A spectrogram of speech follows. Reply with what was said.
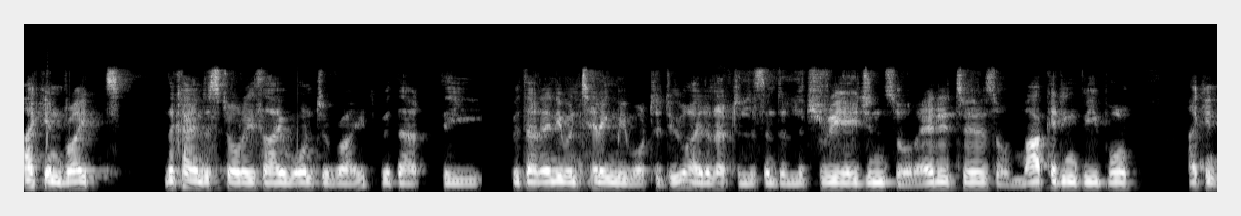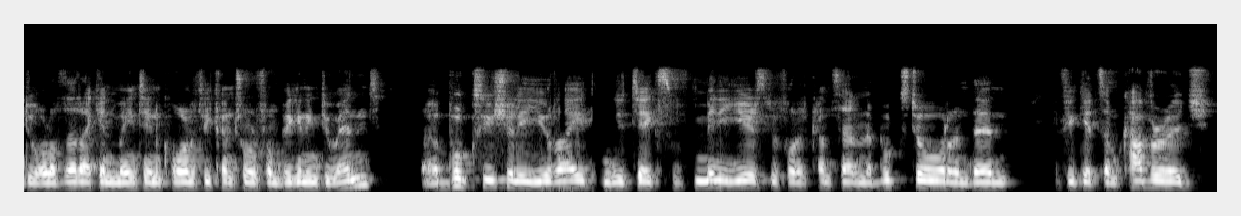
I can write the kind of stories I want to write without the without anyone telling me what to do. I don't have to listen to literary agents or editors or marketing people. I can do all of that. I can maintain quality control from beginning to end. Uh, books usually you write and it takes many years before it comes out in a bookstore and then if you get some coverage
